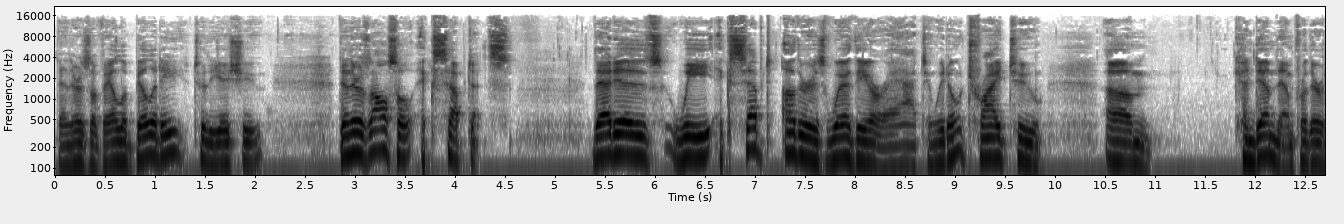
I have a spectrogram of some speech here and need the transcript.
then there's availability to the issue, then there's also acceptance. That is, we accept others where they are at and we don't try to um, condemn them for their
